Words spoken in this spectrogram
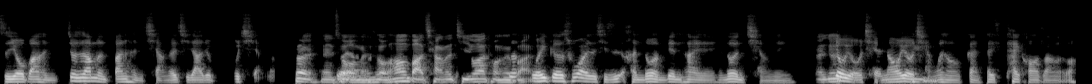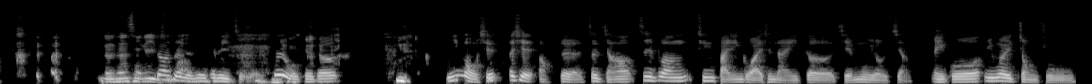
只有班很，就是他们班很强，而其他就不强了。对，没错，没错，他们把强的集中在同一个班。维格出来的其实很多很变态呢，很多很强呢，又有钱，然后又强，为什么干太太夸张了吧？人生胜利组，对啊，人生胜利组。所以我觉得，以某些，而且哦，对了，这讲到之前不知道听百灵果还是哪一个节目有讲，美国因为种族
